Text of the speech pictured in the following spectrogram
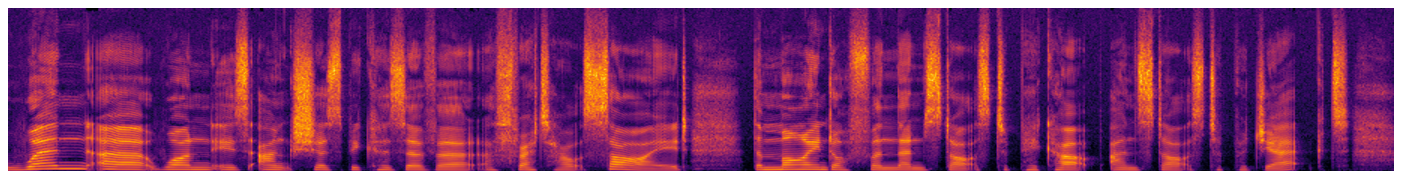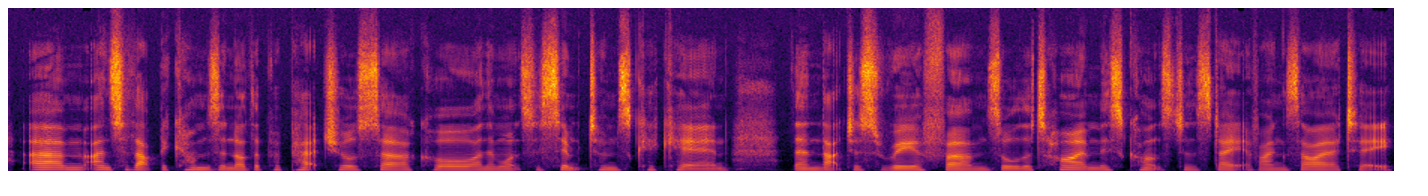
When uh, one is anxious because of a, a, threat outside, the mind often then starts to pick up and starts to project. Um, and so that becomes another perpetual circle. And then once the symptoms kick in, then that just reaffirms all the time this constant state of anxiety.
